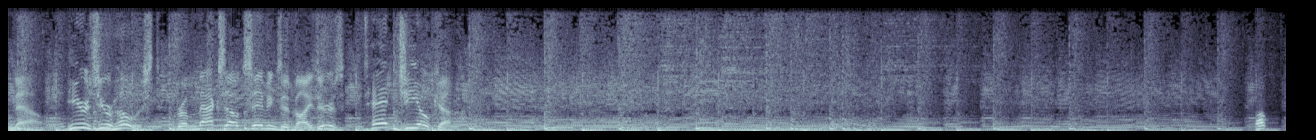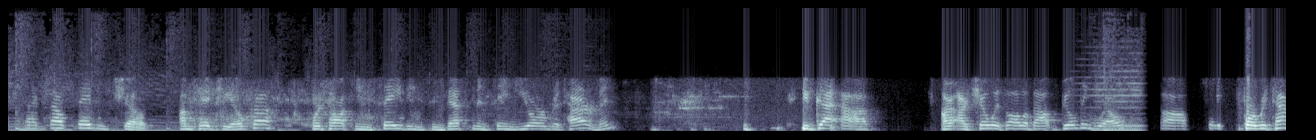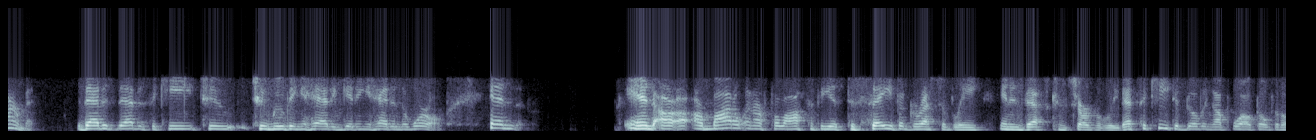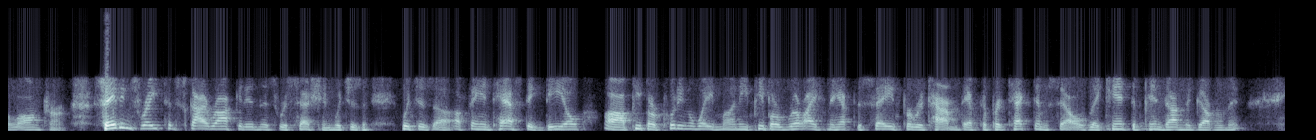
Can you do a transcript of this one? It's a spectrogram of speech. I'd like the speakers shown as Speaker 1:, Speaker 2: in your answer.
Speaker 1: Now, here's your host from Max Out Savings Advisors, Ted Gioka.
Speaker 2: Welcome to Max Out Savings Show. I'm Ted Gioka. We're talking savings, investments in your retirement. You've got uh, our, our, show is all about building wealth uh, for retirement. That is that is the key to to moving ahead and getting ahead in the world. And and our, our motto and our philosophy is to save aggressively and invest conservatively. That's the key to building up wealth over the long term. Savings rates have skyrocketed in this recession, which is which is a, a fantastic deal. Uh, people are putting away money. People are realizing they have to save for retirement. They have to protect themselves. They can't depend on the government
